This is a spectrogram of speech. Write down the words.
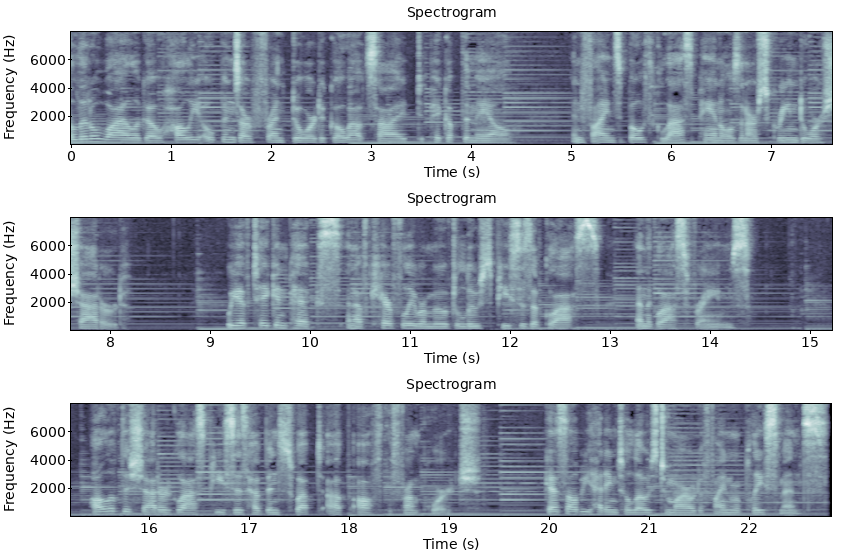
A little while ago, Holly opens our front door to go outside to pick up the mail and finds both glass panels in our screen door shattered. We have taken pics and have carefully removed loose pieces of glass and the glass frames. All of the shattered glass pieces have been swept up off the front porch. Guess I'll be heading to Lowe's tomorrow to find replacements.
